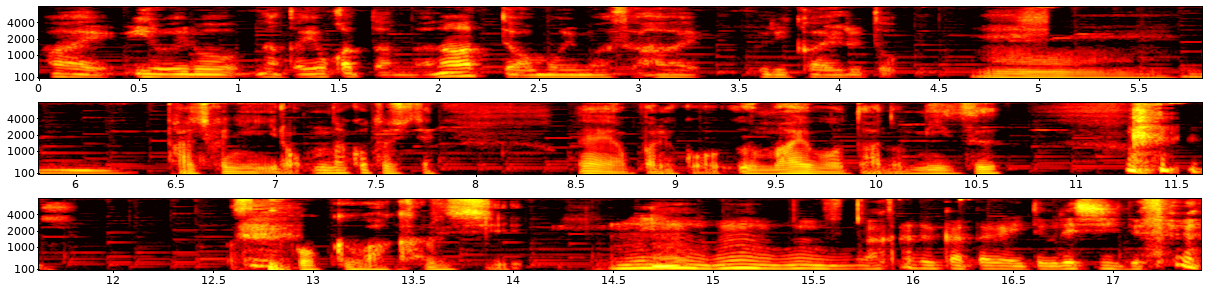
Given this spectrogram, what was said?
はい。いろいろなんか良かったんだなって思います。はい。振り返ると。うーん。うん。確かにいろんなことして、ね、やっぱりこう、うまい棒とあの水。すごくわかるし。うんうんうん。わかる方がいて嬉しいです。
